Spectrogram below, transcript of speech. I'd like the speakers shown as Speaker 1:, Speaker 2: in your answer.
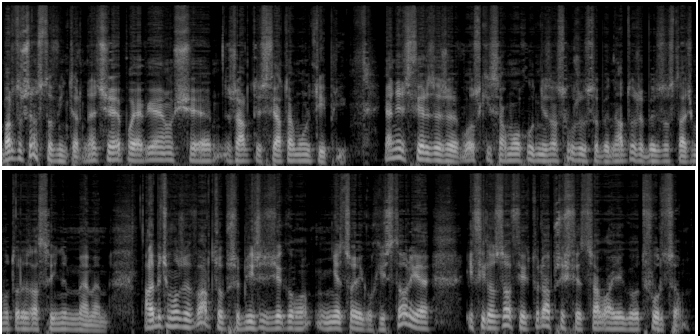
Speaker 1: Bardzo często w internecie pojawiają się żarty z Fiata Multipli. Ja nie twierdzę, że włoski samochód nie zasłużył sobie na to, żeby zostać motoryzacyjnym memem, ale być może warto przybliżyć jego, nieco jego historię i filozofię, która przyświecała jego twórcom.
